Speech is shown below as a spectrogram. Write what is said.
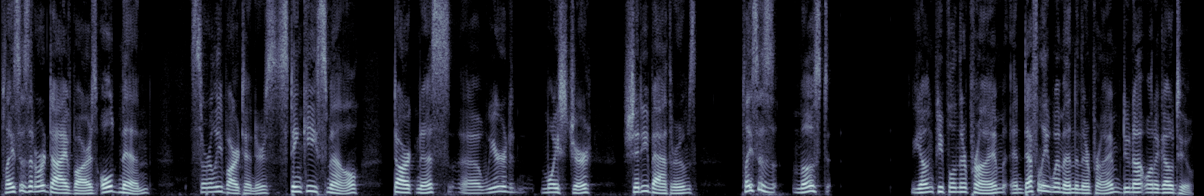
places that were dive bars, old men, surly bartenders, stinky smell, darkness, uh, weird moisture, shitty bathrooms, places most young people in their prime and definitely women in their prime do not want to go to.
